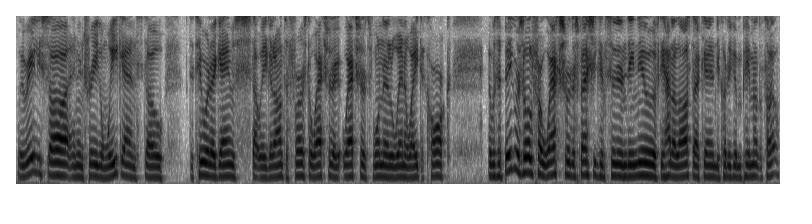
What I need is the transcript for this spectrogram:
We really saw an intriguing weekend, though. The two other games that we got on to first, the Wexford, Wexford's 1 0 win away to Cork. It was a big result for Wexford, especially considering they knew if they had a lost that game, they could have given Peamount the title.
